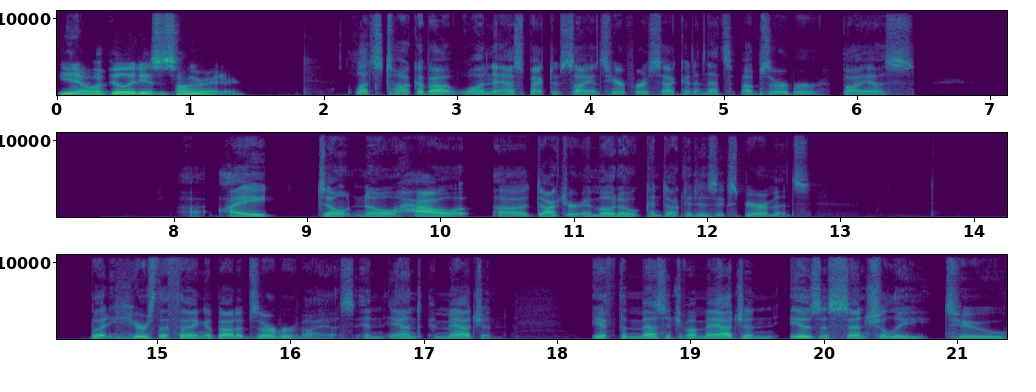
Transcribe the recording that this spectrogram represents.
you know ability as a songwriter Let's talk about one aspect of science here for a second, and that's observer bias. Uh, I don't know how uh, Dr. Emoto conducted his experiments, but here's the thing about observer bias and, and imagine. If the message of imagine is essentially to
